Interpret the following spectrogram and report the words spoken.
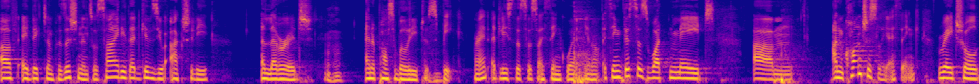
of a victim position in society that gives you actually a leverage mm-hmm. and a possibility to mm-hmm. speak, right? At least this is, I think, what, you know, I think this is what made, um, unconsciously, I think, Rachel,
